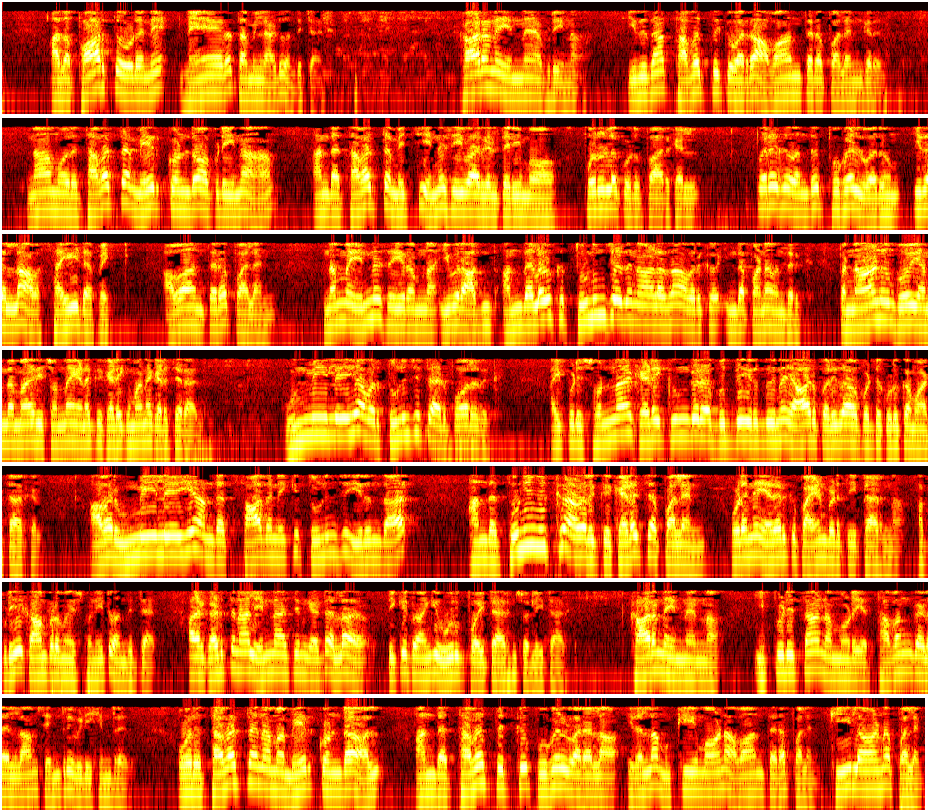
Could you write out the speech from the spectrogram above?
அதை பார்த்த உடனே நேர தமிழ்நாடு வந்துட்டார். காரணம் என்ன அப்படின்னா இதுதான் தவத்துக்கு வர்ற அவாந்தர பலன்கிறது. நாம் ஒரு தவத்தை மேற்கொண்டோம் அப்படின்னா அந்த தவத்தை மெச்சி என்ன செய்வார்கள் தெரியுமோ? பொருளை கொடுப்பார்கள். பிறகு வந்து புகழ் வரும். இதெல்லாம் சைடு எஃபெக்ட் அவாந்தர பலன். நம்ம என்ன செய்யறோம்னா இவர் அந்த அளவுக்கு துணிஞ்சதுனாலதான் அவருக்கு இந்த பணம் வந்திருக்கு. இப்ப நானும் போய் அந்த மாதிரி சொன்னா எனக்கு கிடைக்குமானா கிடைச்சிடாது உண்மையிலேயே அவர் துணிஞ்சிட்டார் போறதுக்கு. இப்படி சொன்னா கிடைக்குங்கிற புத்தி இருந்ததுன்னா யாரும் பரிதாபப்பட்டு கொடுக்க மாட்டார்கள். அவர் உண்மையிலேயே அந்த சாதனைக்கு துணிஞ்சு இருந்தார். அந்த துணிவுக்கு அவருக்கு கிடைச்ச பலன் உடனே எதற்கு பயன்படுத்திட்டாருன்னா அப்படியே காம்ப்ரமைஸ் பண்ணிட்டு வந்துட்டார். அதற்கு அடுத்த நாள் என்னாச்சுன்னு கேட்டா எல்லாம் டிக்கெட் வாங்கி ஊருக்கு போயிட்டாருன்னு சொல்லிட்டாரு. காரணம் என்னன்னா இப்படித்தான் நம்முடைய தவங்கள் எல்லாம் சென்று விடுகின்றது. ஒரு தவத்தை நம்ம மேற்கொண்டால் அந்த தவத்திற்கு புகழ் வரலாம். இதெல்லாம் முக்கியமான அவாந்தர பலன் கீழான பலன்.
